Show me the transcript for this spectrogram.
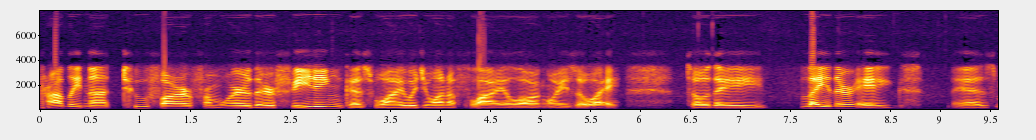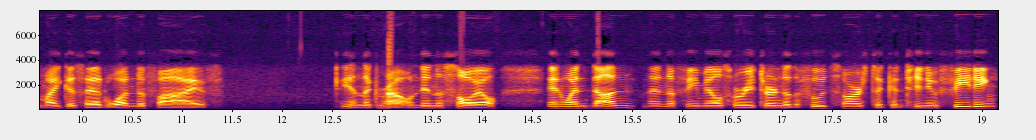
probably not too far from where they're feeding, because why would you want to fly a long ways away? So they lay their eggs, as Micah said, one to five, in the ground, in the soil. And when done, then the females will return to the food source to continue feeding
